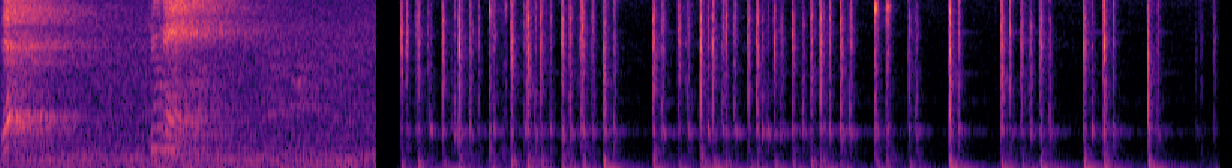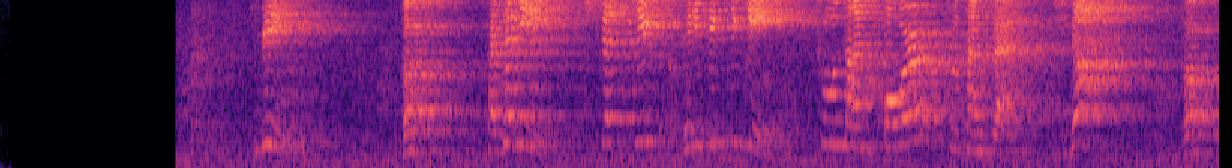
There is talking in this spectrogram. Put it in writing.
넷 흉내 준비 발차기 stretch kick basic kicking two times forward two times back 시작 바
